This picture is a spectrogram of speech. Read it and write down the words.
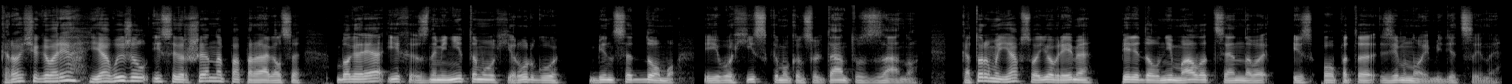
Короче говоря, я выжил и совершенно поправился, благодаря их знаменитому хирургу Бинседому и его хисскому консультанту Зану, которому я в свое время передал немало ценного из опыта земной медицины.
